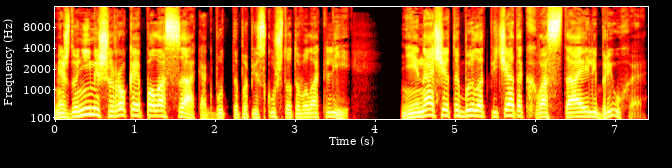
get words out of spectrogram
Между ними широкая полоса, как будто по песку что-то волокли. Не иначе это был отпечаток хвоста или брюха.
